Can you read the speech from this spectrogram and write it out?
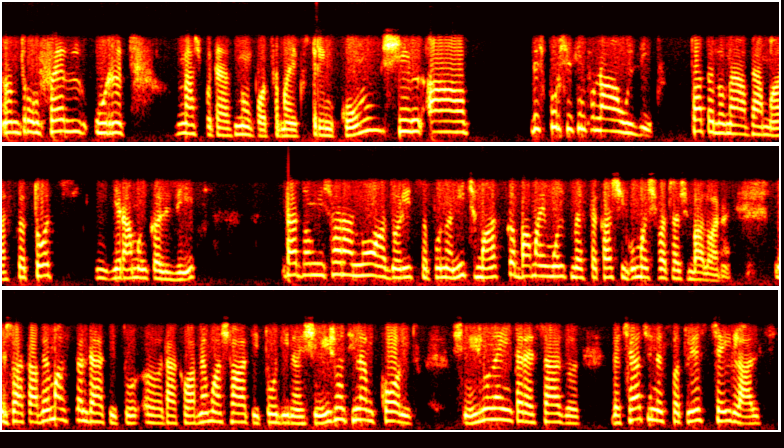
într-un fel urât. N-aș putea, nu pot să mă exprim cum. Și a... Deci pur și simplu n-a auzit. Toată lumea avea mască, toți eram încălziți, dar domnișoara nu a dorit să pună nici mască, ba mai mult mesteca și gumă și făcea și baloane. Deci dacă avem astfel de atitudine, dacă avem așa atitudine și nici nu ținem cont și nici nu ne interesează de ceea ce ne sfătuiesc ceilalți,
